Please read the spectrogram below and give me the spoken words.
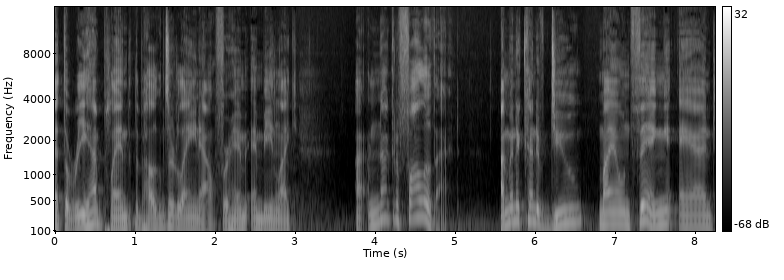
at the rehab plan that the Pelicans are laying out for him and being like, I'm not going to follow that. I'm going to kind of do my own thing and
